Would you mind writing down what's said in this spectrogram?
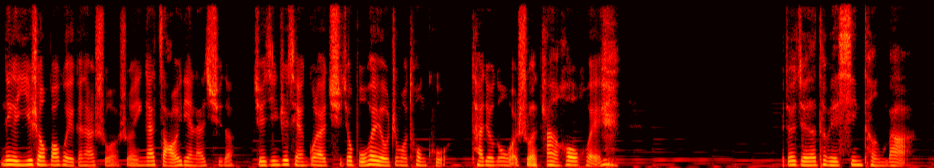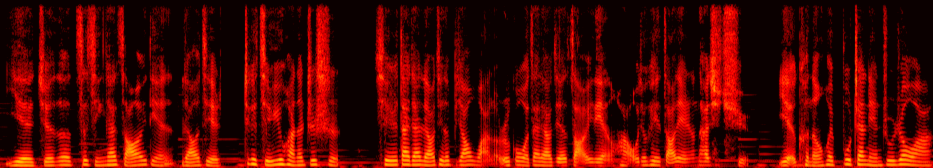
那个医生包括也跟他说，说应该早一点来取的，绝经之前过来取就不会有这么痛苦。他就跟我说他很后悔，我就觉得特别心疼吧。也觉得自己应该早一点了解这个节育环的知识，其实大家了解的比较晚了。如果我再了解早一点的话，我就可以早点让他去取，也可能会不粘连住肉啊，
